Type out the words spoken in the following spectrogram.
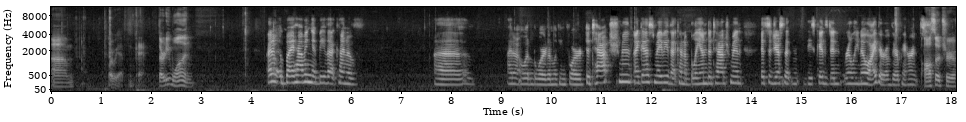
Um, where we at? Okay, thirty one. I don't by having it be that kind of uh I don't know what the word I'm looking for. Detachment, I guess maybe that kind of bland detachment. It suggests that these kids didn't really know either of their parents. Also true.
